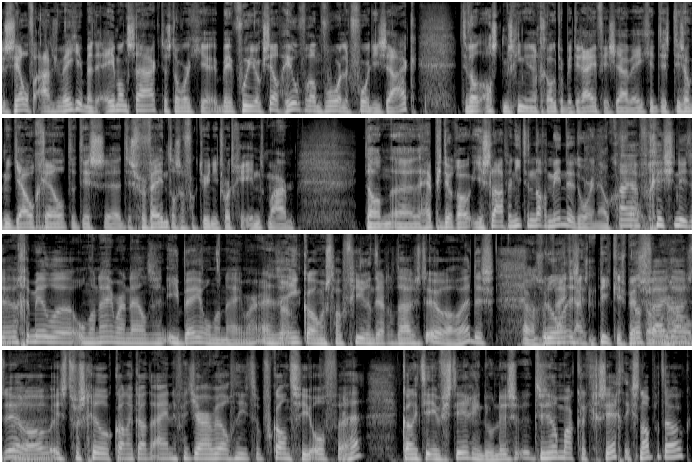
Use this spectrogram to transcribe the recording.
zelf aan, weet je, je bent een eenmanszaak, dus dan word je, voel je je ook zelf heel verantwoordelijk voor die zaak. Terwijl als het misschien in een groter bedrijf is, ja, weet je, het is, het is ook niet jouw geld. Het is, eh, het is vervelend als een factuur niet wordt geïnd, maar dan eh, heb je de ro- je slaapt er niet een nacht minder door in elk geval. Nou ja, vergis je niet. Een gemiddelde ondernemer in Nederland is een IB-ondernemer. en zijn inkomen is geloof ik 34.000 euro. Hè? Dus Ja, dat is bedoel, een is- 5000 piek is best is wel een 5000 hoop, euro. eh, Is het verschil, kan ik aan het einde van het jaar wel of niet op vakantie? Of eh, hè, kan ik die investering doen? Dus het is heel makkelijk gezegd. Ik snap het ook.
